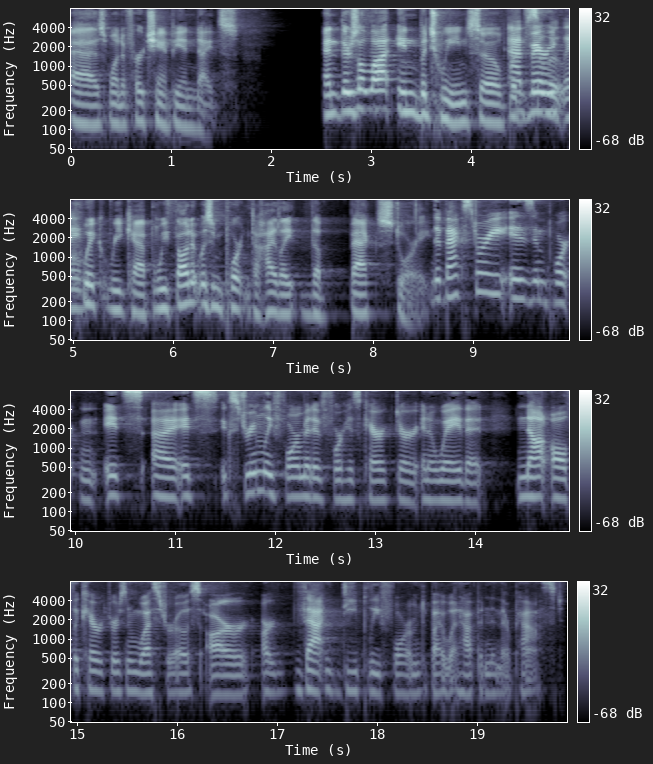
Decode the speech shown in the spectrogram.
as one of her champion knights. And there's a lot in between, so but Absolutely. very quick recap. We thought it was important to highlight the backstory. The backstory is important. It's uh, it's extremely formative for his character in a way that not all the characters in Westeros are are that deeply formed by what happened in their past.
